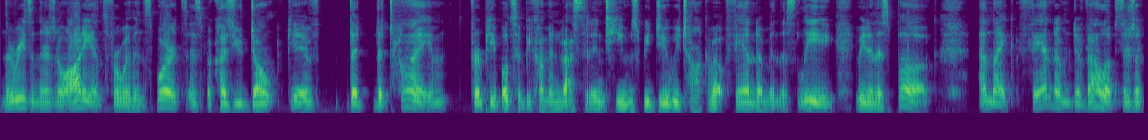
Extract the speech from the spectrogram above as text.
The reason there's no audience for women's sports is because you don't give the, the time for people to become invested in teams. We do. We talk about fandom in this league, I mean, in this book. And like fandom develops, there's a,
